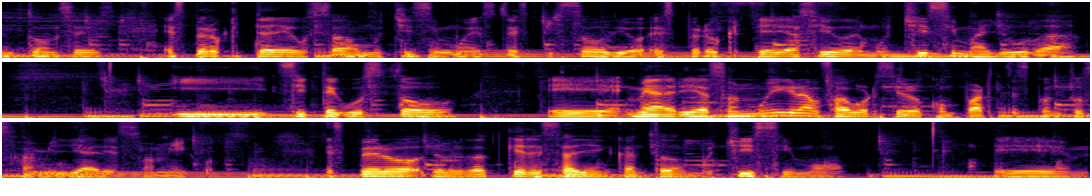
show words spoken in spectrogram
Entonces, espero que te haya gustado muchísimo este episodio, espero que te haya sido de muchísima ayuda y si te gustó, eh, me harías un muy gran favor si lo compartes con tus familiares o amigos. Espero de verdad que les haya encantado muchísimo. Eh,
